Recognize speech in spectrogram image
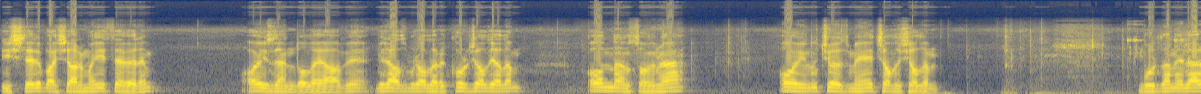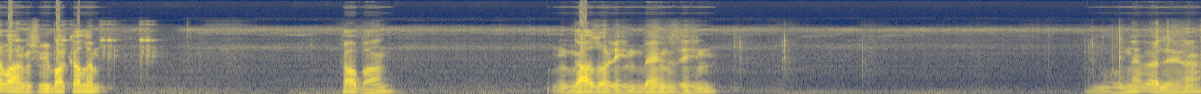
işleri başarmayı severim. O yüzden dolayı abi biraz buraları kurcalayalım. Ondan sonra oyunu çözmeye çalışalım. Burada neler varmış bir bakalım. Taban. Gazolin, benzin. Bu ne böyle ya?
